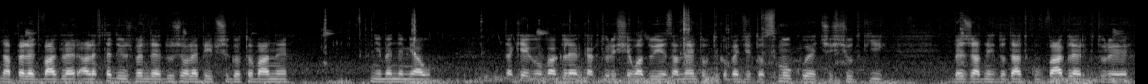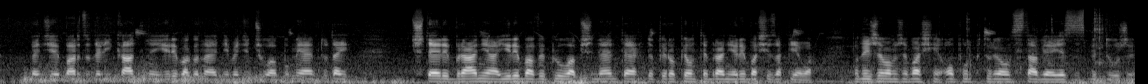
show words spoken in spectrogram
na pelet wagler, ale wtedy już będę dużo lepiej przygotowany. Nie będę miał takiego waglerka, który się ładuje zanętą, tylko będzie to smukły, czyściutki, bez żadnych dodatków wagler, który będzie bardzo delikatny i ryba go nawet nie będzie czuła, bo miałem tutaj cztery brania i ryba wypluła przynętę, dopiero piąte branie ryba się zapięła. Podejrzewam, że właśnie opór, który on stawia jest zbyt duży.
